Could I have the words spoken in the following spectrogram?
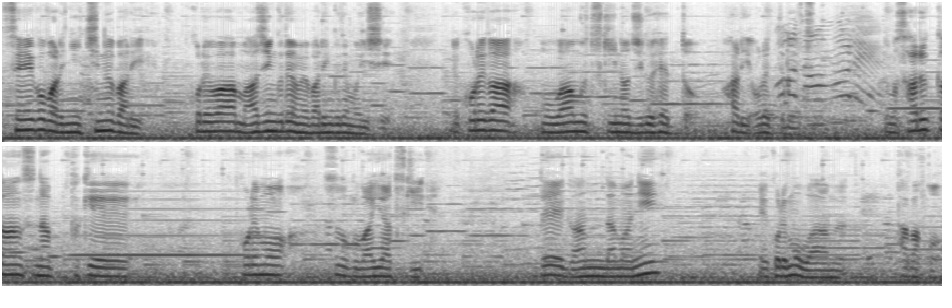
生後針にチヌ針。これはマージングでもメバリングでもいいしでこれがもうワーム付きのジグヘッド針折れてるやつ。でもサルカンスナップ系これもすごくワイヤー付き。でガン玉にえこれもワームタバコ。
